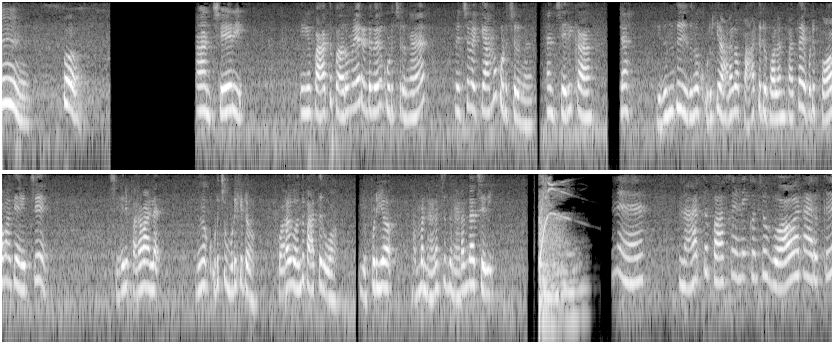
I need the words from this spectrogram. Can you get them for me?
ம் போ. ஆ சரி. நீங்கள் பார்த்து பருமையாக ரெண்டு பேரும் குடிச்சிருங்க. மிச்சம் வைக்காமல் குடிச்சிருங்க. ஆ சரிக்கா. இருந்து இதுங்க குடிக்க அழகாக பார்த்துட்டு போகலான்னு பார்த்தா எப்படி போக மாதிரி ஆயிடுச்சு. சரி பரவாயில்ல. இதுங்க குடிச்சு முடிக்கட்டும். பிறகு வந்து பார்த்துக்குவோம். எப்படியோ நம்ம நினச்சது நடந்தா சரி. நாத்து பாசம் இன்னைக்கு கொஞ்சம் ஓவரா இருக்கு.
